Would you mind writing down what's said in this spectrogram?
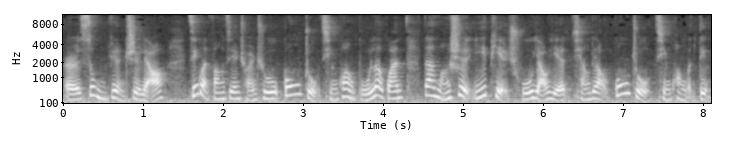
而送院治疗。尽管坊间传出公主情况不乐观，但王室已撇除谣言，强调公主情况稳定。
